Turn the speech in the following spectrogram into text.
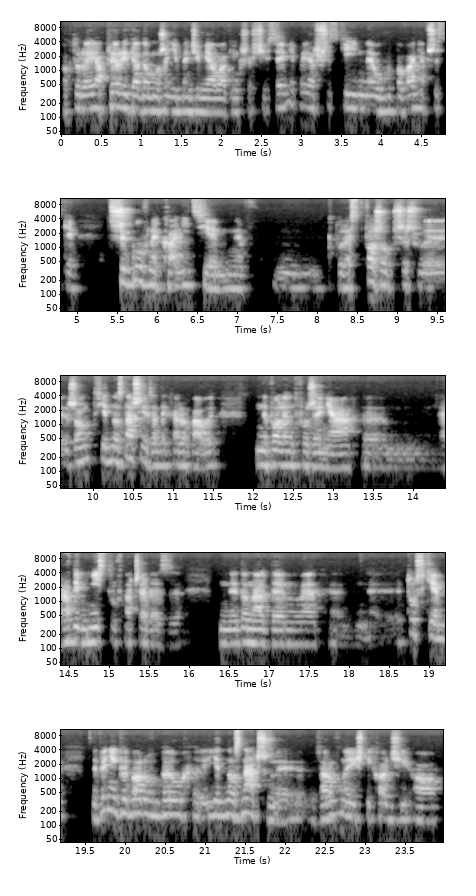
o której a priori wiadomo, że nie będzie miała większości w Sejmie, ponieważ wszystkie inne ugrupowania, wszystkie trzy główne koalicje, które stworzą przyszły rząd, jednoznacznie zadeklarowały wolę tworzenia Rady Ministrów na czele z Donaldem Tuskiem. Wynik wyborów był jednoznaczny, zarówno jeśli chodzi o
